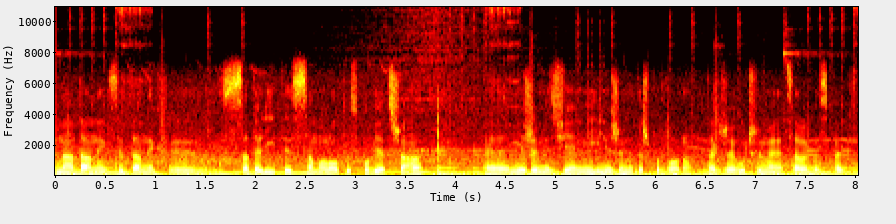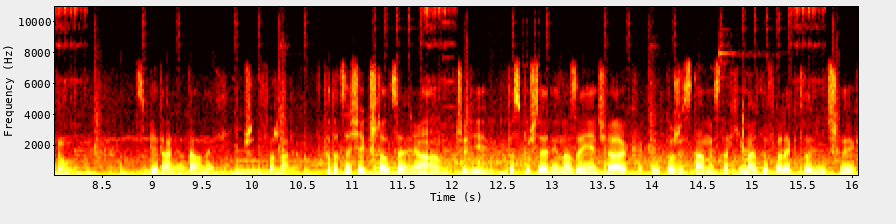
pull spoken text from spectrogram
na danych zebranych e, z satelity, z samolotu, z powietrza, e, mierzymy z ziemi i mierzymy też pod wodą. Także uczymy całego spektrum zbierania danych i przetwarzania. W procesie kształcenia, czyli bezpośrednio na zajęciach, korzystamy z tachimetrów elektronicznych,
